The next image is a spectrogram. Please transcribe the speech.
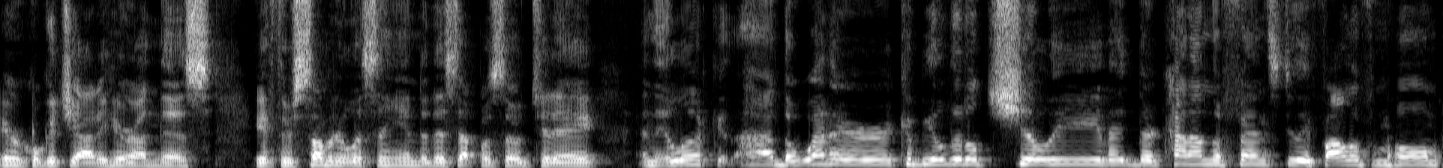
Eric, we'll get you out of here on this. If there's somebody listening into this episode today and they look, uh, the weather could be a little chilly, they, they're kind of on the fence. Do they follow from home?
